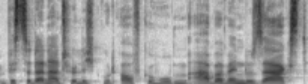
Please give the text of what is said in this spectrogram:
bist du da natürlich gut aufgehoben. Aber wenn du sagst,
